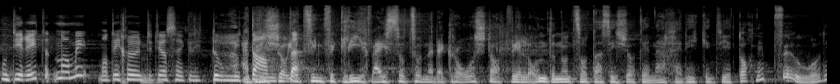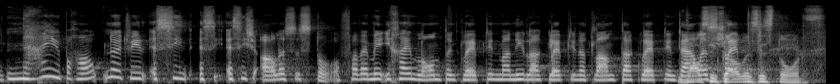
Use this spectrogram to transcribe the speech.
und die reden noch mit mir. Die könnten ja sagen, die dumme Tante. Aber ist schon jetzt im Vergleich, weißt du, so zu einer Großstadt wie London und so, das ist ja dann nachher irgendwie doch nicht viel, oder? Nein, überhaupt nicht, weil es, sind, es, es ist alles ein Dorf. Wenn ich habe in London gelebt, in Manila gelebt, in Atlanta gelebt, in Dallas Was ist gelebt. alles ein Dorf?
